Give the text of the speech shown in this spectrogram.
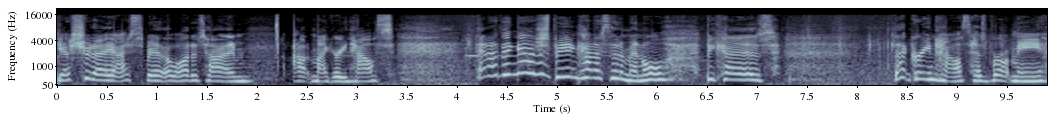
Yesterday, I spent a lot of time out in my greenhouse. And I think I was just being kind of sentimental because that greenhouse has brought me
